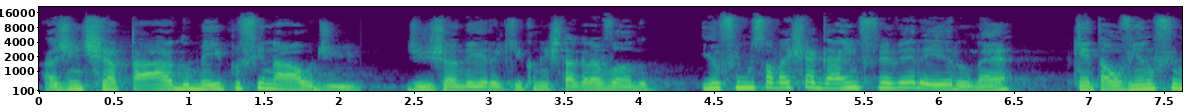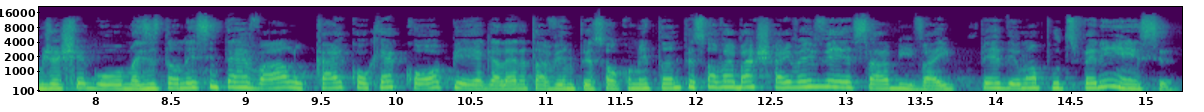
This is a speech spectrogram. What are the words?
A gente já tá do meio pro final de, de janeiro aqui quando a gente tá gravando. E o filme só vai chegar em fevereiro, né? Quem tá ouvindo o filme já chegou. Mas então nesse intervalo cai qualquer cópia e a galera tá vendo o pessoal comentando, o pessoal vai baixar e vai ver, sabe? Vai perder uma puta experiência.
